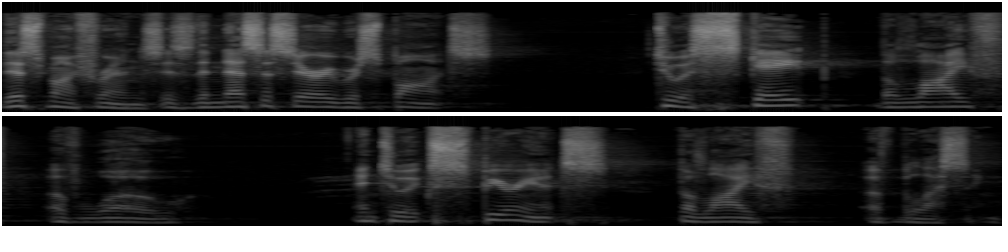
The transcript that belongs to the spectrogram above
This, my friends, is the necessary response to escape the life of woe and to experience the life of blessing.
